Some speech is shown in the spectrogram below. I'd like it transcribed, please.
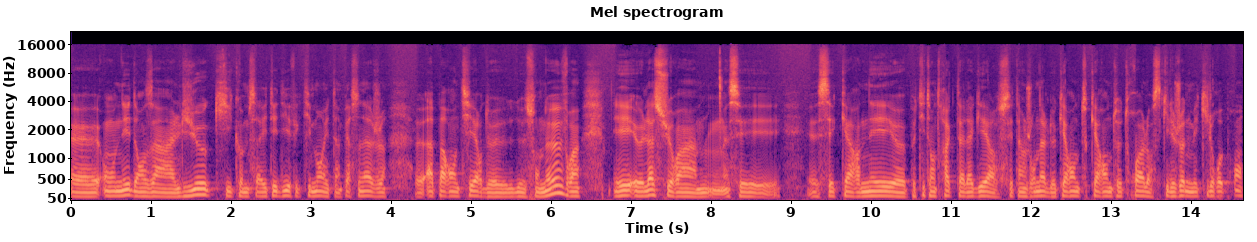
on est dans un lieu qui, comme ça a été dit, effectivement, est un personnage à part entière de, son œuvre. Et là, sur un, c'est ses carnets euh, Petit entracte à la guerre. C'est un journal de 40-43 lorsqu'il est jeune, mais qu'il reprend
